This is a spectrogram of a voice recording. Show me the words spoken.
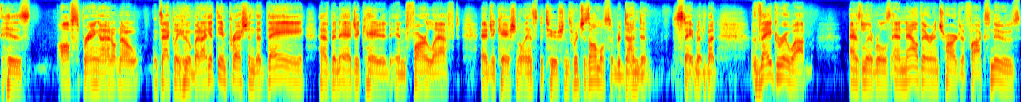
his offspring. I don't know exactly who, but I get the impression that they have been educated in far left educational institutions, which is almost a redundant statement, but they grew up as liberals, and now they're in charge of Fox News.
